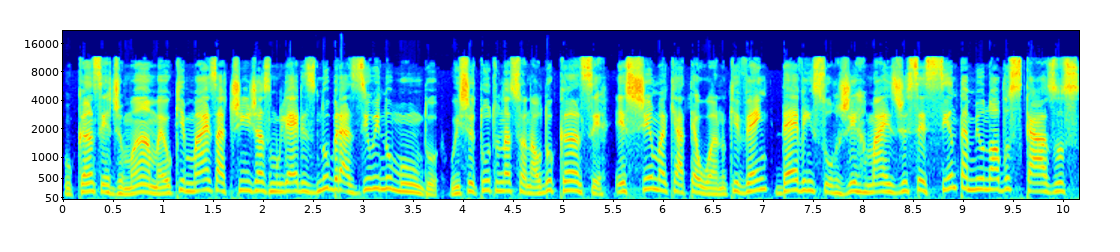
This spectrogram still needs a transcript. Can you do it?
O câncer de mama é o que mais atinge as mulheres no Brasil e no mundo. O Instituto Nacional do Câncer estima que até o ano que vem devem surgir mais de 60 mil novos casos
